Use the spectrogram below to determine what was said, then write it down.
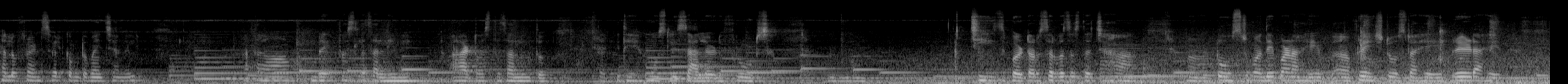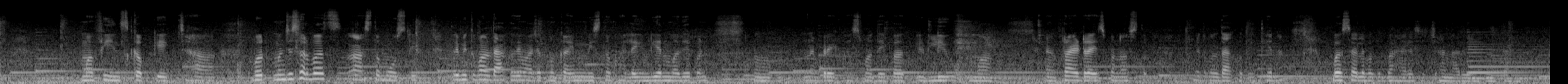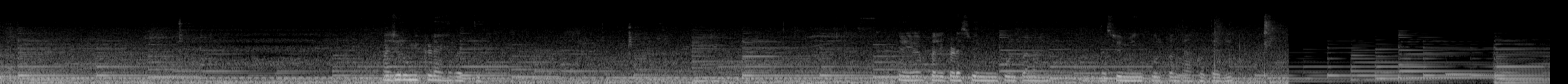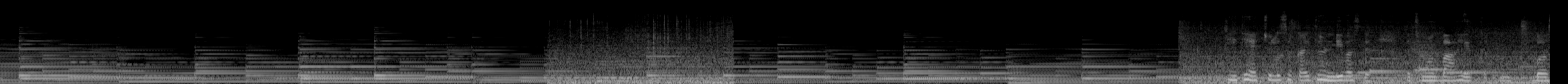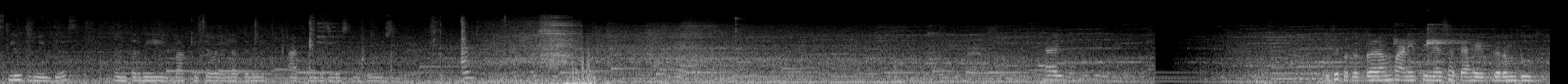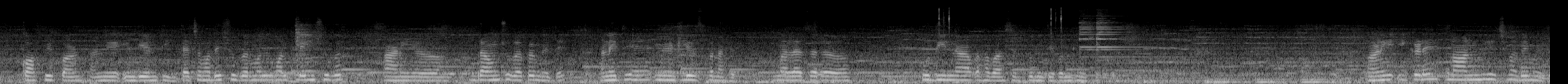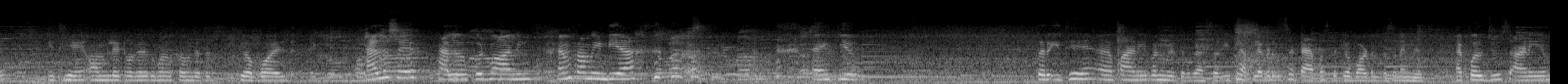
Hello friends welcome to my channel आता ब्रेकफास्टला चालली मी. आठ वाजता चालू होतं. इथे mostly salad fruits cheese butter सर्वच असतं. चहा टोस्टमध्ये पण आहे फ्रेंच टोस्ट आहे ब्रेड आहे मफिन्स कपकेक चहा बर म्हणजे सर्वच असतं मोस्टली तर मी तुम्हाला दाखवते माझ्याकडून काही मिस नको व्हायला. इंडियनमध्ये पण ब्रेकफास्टमध्ये परत इडली उपमा फ्राईड राईस पण असतो. मी तुम्हाला दाखवते इथे ना. बसायला बघा बाहेर असं छान अरेंजमेंट आहे. माझी रूम इकडे आहे वरती. पलीकडे स्विमिंग पूल पण आहे. स्विमिंग पूल पण दाखवते आधी. इथे ॲक्च्युली सकाळी थंडी वाजते त्याच्यामुळे बाहेर बसली होती मी एक दिवस. नंतर मी बाकीच्या वेळेला तरी आतमध्येच बसली होती हाय. इथे बघा गरम पाणी पिण्यासाठी आहे. गरम दूध कॉफी पण आणि इंडियन टी. त्याच्यामध्ये शुगरमध्ये तुम्हाला प्लेन शुगर आणि ब्राऊन शुगर पण मिळते. आणि इथे मिंट लिव्स पण आहेत. मला जर पुदिना हवा असेल तुम्ही ते पण घेऊ शकता. आणि इकडे नॉनव्हेजमध्ये मिळतं. इथे ऑमलेट वगैरे तुम्हाला करून देतात किंवा boiled hello chef hello good morning I am from India thank you तर इथे पाणी पण मिळतं बघा. असं इथे आपल्याकडे जसं टॅप असतं किंवा बॉटल तसं नाही मिळत. ॲपल ज्यूस आणि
